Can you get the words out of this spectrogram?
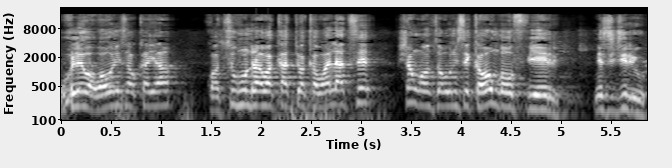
Ule wa waonisa ukaya. Kwa tuhundra wakati wakawalatse shangwanzo waonise ufieri. Ofieri u.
